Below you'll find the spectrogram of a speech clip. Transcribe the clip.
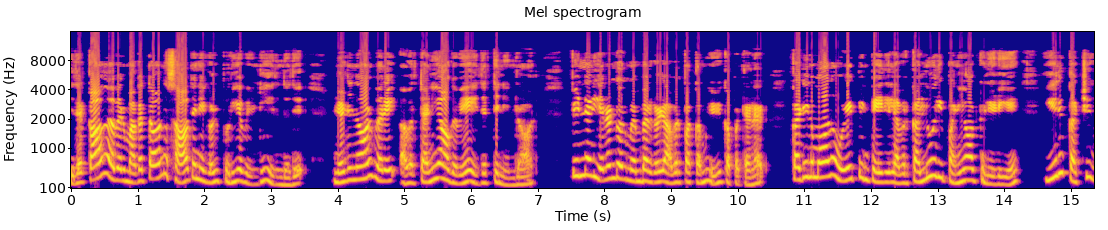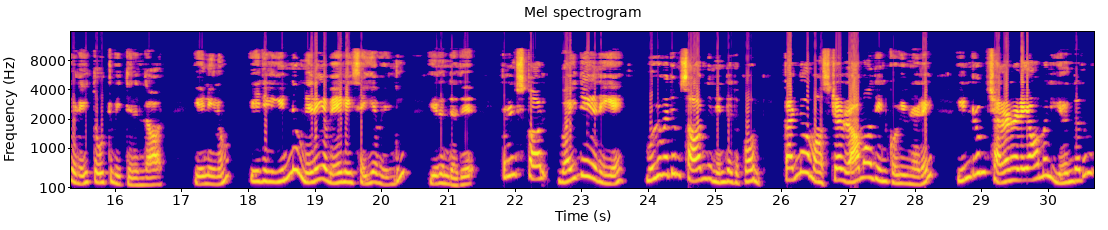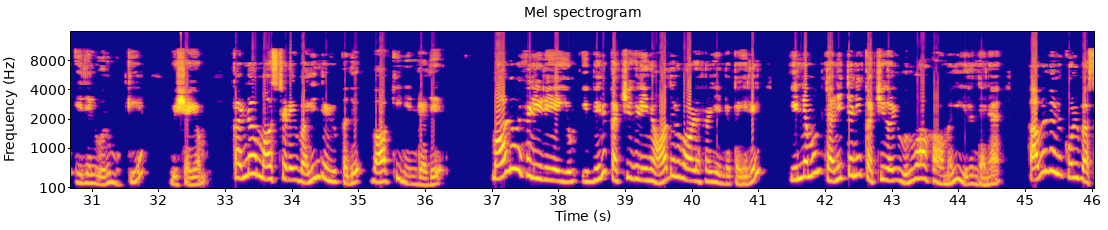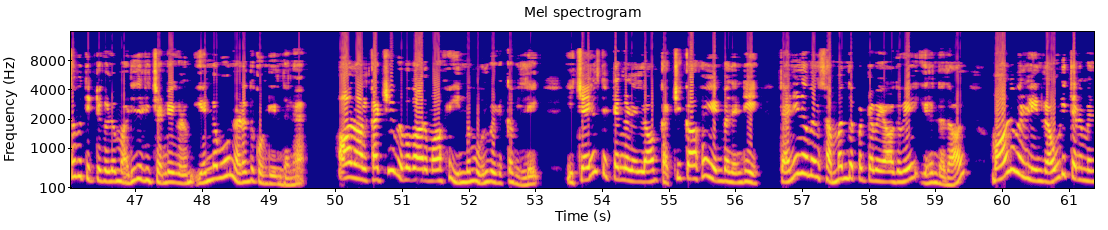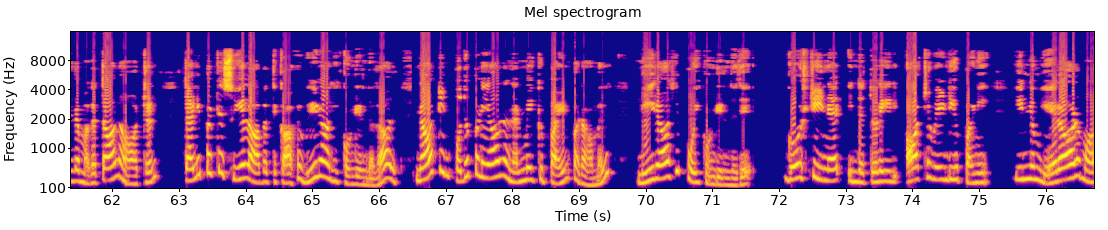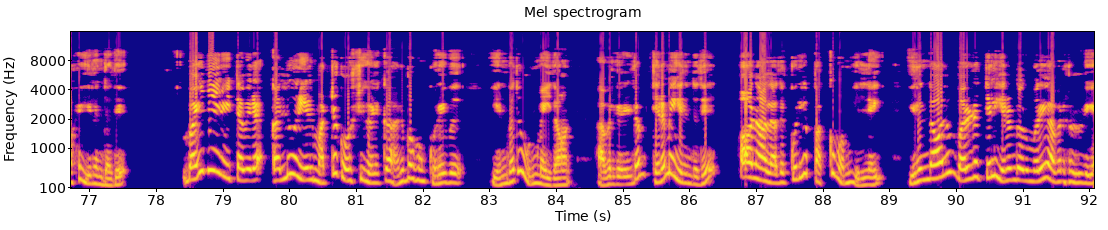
இதற்காக அவர் மகத்தான சாதனைகள் புரிய வேண்டி இருந்தது. நெடுநாள் வரை அவர் தனியாகவே எதிர்த்து நின்றார். பின்னர் இரண்டொரு மெம்பர்கள் அவர் பக்கம் இழுக்கப்பட்டனர். கடினமான உழைப்பின் பெயரில் அவர் கல்லூரி பணியாட்களிடையே இரு கட்சிகளை தோற்றுவித்திருந்தார். எனினும் இதில் இன்னும் நிறைய வேலை செய்ய வேண்டி இருந்தது. பிரின்சிபால் வைத்தியரையே முழுவதும் சார்ந்து நின்றது போல் கண்ணா மாஸ்டர் ராமாதீன் குழுவினரை இன்றும் சரணடையாமல் இருந்ததும் இதில் ஒரு முக்கிய விஷயம். கண்ணா மாஸ்டரை வலிந்தெழுப்பது பாக்கி நின்றது. மாணவர்களிடையேயும் இவ்விரு கட்சிகளின் ஆதரவாளர்கள் என்ற பெயரில் இன்னமும் தனித்தனி கட்சிகள் உருவாகாமல் இருந்தன. அவர்களுக்குள் வசவு திட்டுகளும் அடிதடி சண்டைகளும் என்னவோ நடந்து கொண்டிருந்தன. ஆனால் கட்சி விவகாரமாக இன்னும் உருவெடுக்கவில்லை. இச்செயல் திட்டங்கள் எல்லாம் கட்சிக்காக என்பதன்றி தனிநபர் சம்பந்தப்பட்டவையாகவே இருந்ததால் மாணவர்களின் ரவுடித்தனம் என்ற மகத்தான ஆற்றல் தனிப்பட்ட சுய லாபத்துக்காக வீணாகி கொண்டிருந்ததால் நாட்டின் பொதுப்படையான நன்மைக்கு பயன்படாமல் நீராகி போய்க் கொண்டிருந்தது. கோஷ்டியினர் இந்த துறையில் ஆற்ற வேண்டிய பணி இன்னும் ஏராளமாக இருந்தது. வைத்தியரை தவிர கல்லூரியில் மற்ற கோஷ்டிகளுக்கு அனுபவம் குறைவு என்பது உண்மைதான். அவர்களிடம் திறமை இருந்தது ஆனால் அதற்குரிய பக்குவம் இல்லை. இருந்தாலும் வருடத்தில் இரண்டொரு முறை அவர்களுடைய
